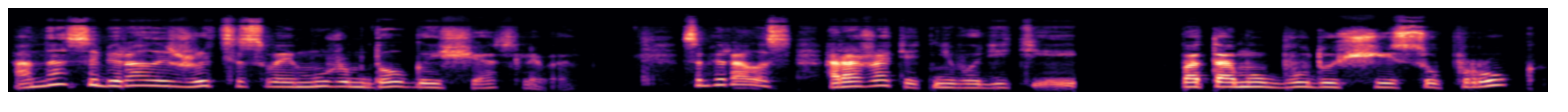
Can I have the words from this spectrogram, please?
она собиралась жить со своим мужем долго и счастливо, собиралась рожать от него детей, потому будущий супруг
